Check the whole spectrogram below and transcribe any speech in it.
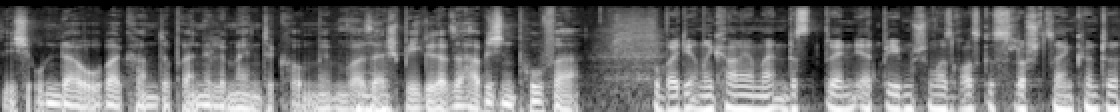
ich unter Oberkante Brennelemente komme im Wasserspiegel. Also habe ich einen Puffer. Wobei die Amerikaner ja meinten, dass bei den Erdbeben schon was rausgesloscht sein könnte.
